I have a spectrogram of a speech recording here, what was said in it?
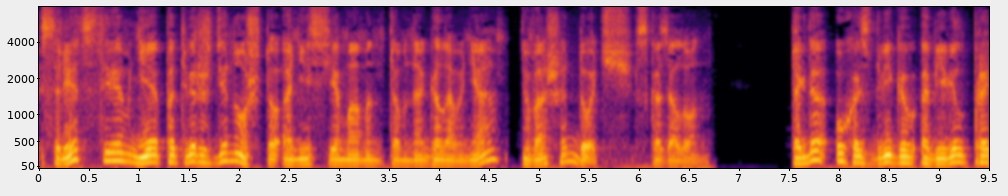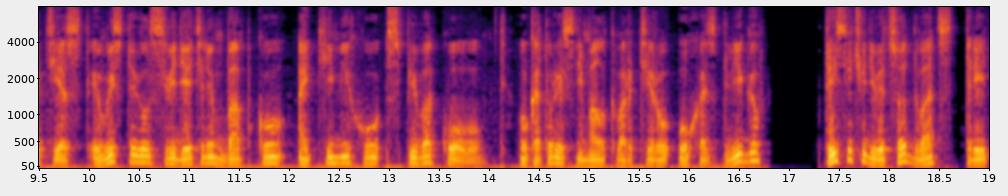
«Следствием не подтверждено, что Анисья Мамонтовна Головня — ваша дочь», — сказал он. Тогда Ухоздвигов объявил протест и выставил свидетелем бабку Акимиху Спивакову, у которой снимал квартиру Ухоздвигов 1923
